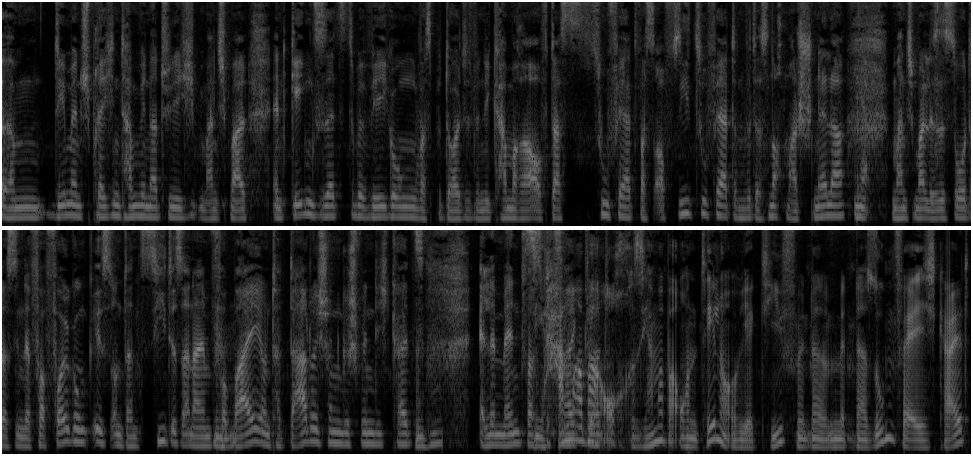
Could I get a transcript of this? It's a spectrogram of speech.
Ähm, dementsprechend haben wir natürlich manchmal entgegengesetzte Bewegungen, was bedeutet, wenn die Kamera auf das zufährt, was auf sie zufährt, dann wird das nochmal schneller. Ja. Manchmal ist es so, dass sie in der Verfolgung ist und dann zieht es an Mhm. einem vorbei und hat dadurch schon ein Geschwindigkeitselement, was Sie haben aber wird. auch, sie haben aber auch ein Teleobjektiv mit einer, mit einer Zoom-Fähigkeit,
